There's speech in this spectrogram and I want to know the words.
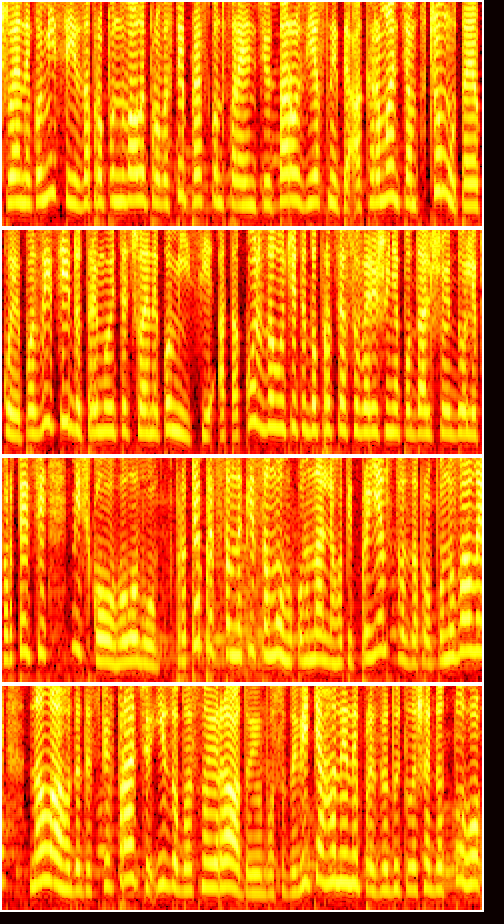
Члени комісії запропонували провести прес-конференцію та роз'яснити акерманцям, чому та якої позиції дотримуються члени комісії, а також залучити до процесу вирішення подальшої долі фортеці міського голову. Проте представники самого комунального підприємства запропонували налагодити співпрацю із обласною радою, бо судові тяганини призведуть лише до того,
